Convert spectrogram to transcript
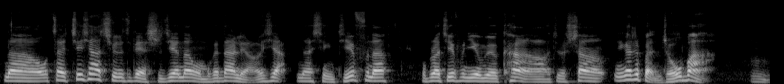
那在接下去的这点时间呢，我们跟大家聊一下。那请杰夫呢，我不知道杰夫你有没有看啊？就上应该是本周吧。嗯，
